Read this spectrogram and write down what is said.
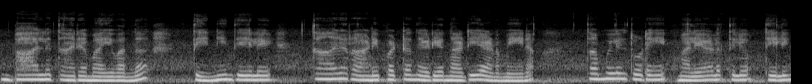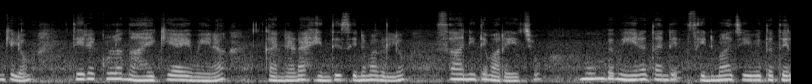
ബാലതാരമായി വന്ന് തെന്നിന്ത്യയിലെ താരറാണിപ്പട്ടം നേടിയ നടിയാണ് മീന. തമിഴിൽ തുടങ്ങി മലയാളത്തിലും തെലുങ്കിലും തിരക്കുള്ള നായികയായ മീന കന്നഡ, ഹിന്ദി സിനിമകളിലും സാന്നിധ്യം അറിയിച്ചു മുമ്പ് മീന തന്റെ സിനിമാ ജീവിതത്തിൽ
